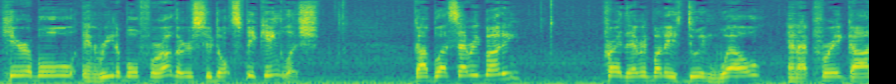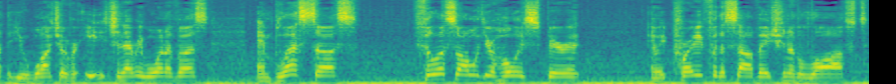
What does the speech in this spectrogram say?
hearable and readable for others who don't speak English. God bless everybody. Pray that everybody is doing well, and I pray, God, that you watch over each and every one of us and bless us. Fill us all with your Holy Spirit, and we pray for the salvation of the lost.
